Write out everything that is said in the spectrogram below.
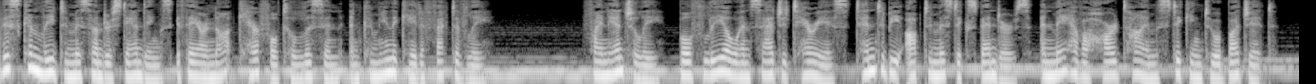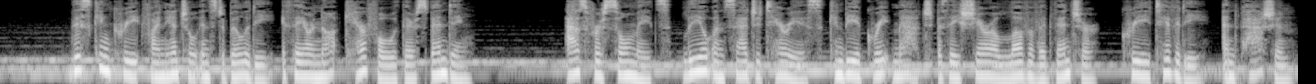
This can lead to misunderstandings if they are not careful to listen and communicate effectively. Financially, both Leo and Sagittarius tend to be optimistic spenders and may have a hard time sticking to a budget. This can create financial instability if they are not careful with their spending. As for soulmates, Leo and Sagittarius can be a great match as they share a love of adventure, creativity, and passion.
